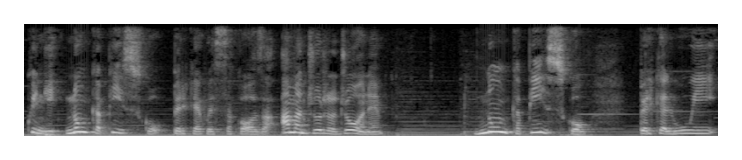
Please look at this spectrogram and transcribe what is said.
Quindi non capisco perché questa cosa, a maggior ragione, non capisco perché lui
